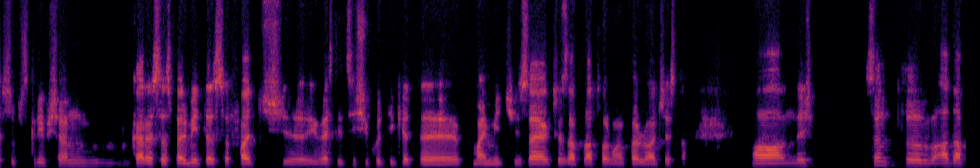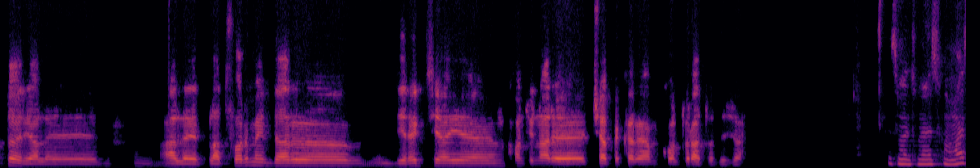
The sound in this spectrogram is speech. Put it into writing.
subscription care să-ți permite să faci uh, investiții și cu tichete mai mici și să ai acces la platformă în felul acesta. Uh, deci sunt adaptări ale, ale platformei, dar direcția e în continuare cea pe care am conturat-o deja. Îți mulțumesc frumos.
